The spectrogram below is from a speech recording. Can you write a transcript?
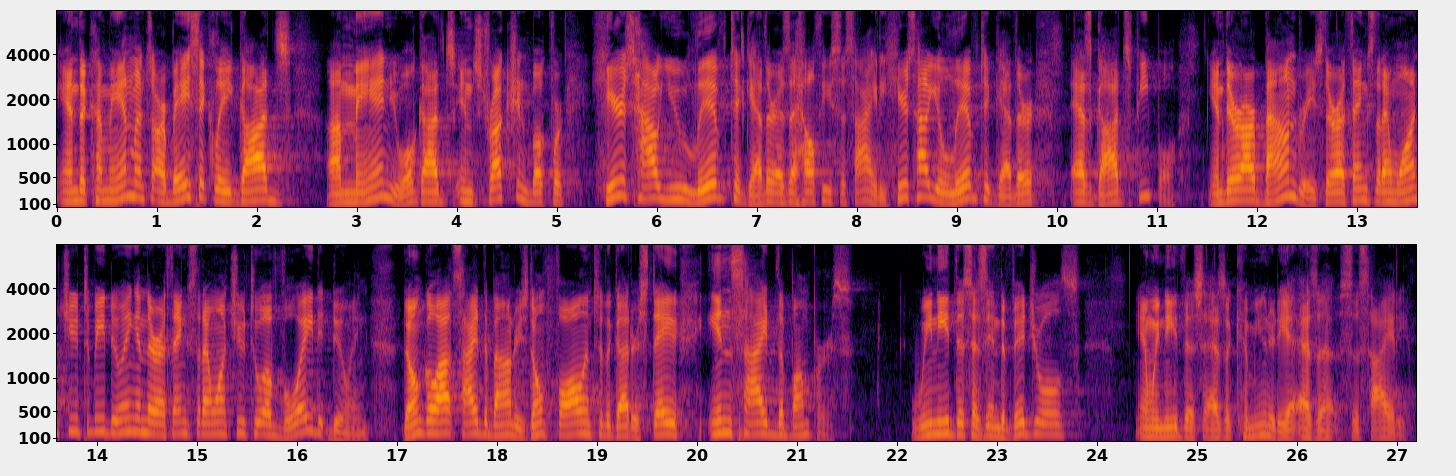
And the commandments are basically God's uh, manual, God's instruction book for here's how you live together as a healthy society. Here's how you live together as God's people. And there are boundaries. There are things that I want you to be doing, and there are things that I want you to avoid doing. Don't go outside the boundaries. Don't fall into the gutter. Stay inside the bumpers. We need this as individuals, and we need this as a community, as a society.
